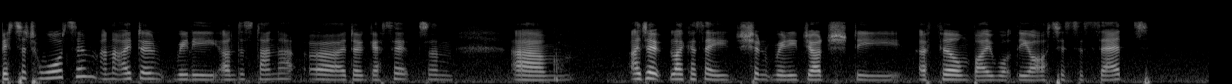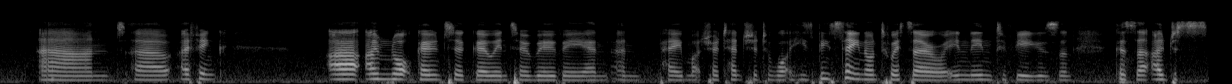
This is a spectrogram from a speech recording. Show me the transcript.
bitter towards him and I don't really understand that uh, I don't get it and um, I don't like I say shouldn't really judge the a film by what the artist has said. And uh, I think uh, I'm not going to go into a movie and, and pay much attention to what he's been saying on Twitter or in interviews and because uh, I'm just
